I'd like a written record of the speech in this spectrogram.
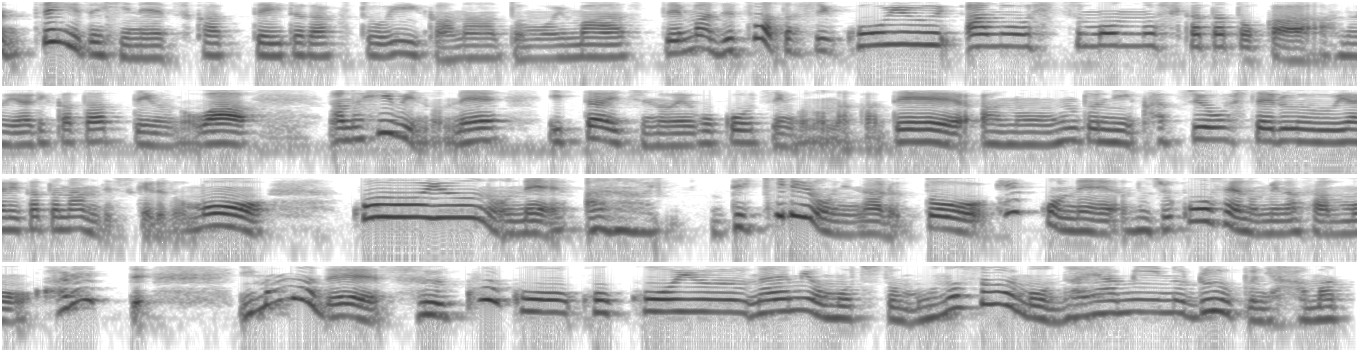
うん、ぜひぜひね使っていただくといいかなと思います。でまあ実は私こういうあの質問の仕方とかあのやり方っていうのはあの日々のね1対1の英語コーチングの中であの本当に活用してるやり方なんですけれどもこういうのね、あの、できるようになると、結構ね、あの受講生の皆さんも、あれって、今まですっごいこうこうこういう悩みを持つと、ものすごいもう悩みのループにはまっ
